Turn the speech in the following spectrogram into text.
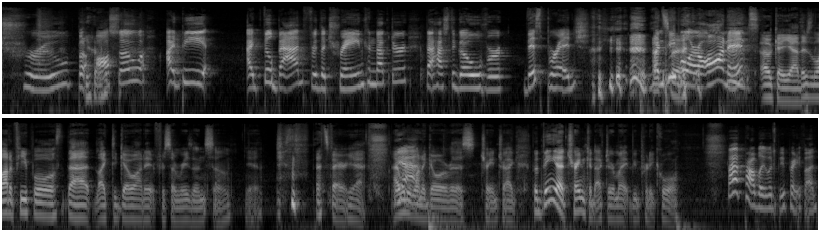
true, but Yeah. also I'd be I'd feel bad for the train conductor that has to go over this bridge next. when people fair. are on it. Okay, yeah, there's a lot of people that like to go on it for some reason, so yeah. That's fair, yeah. I wouldn't want to go over this train track. But being a train conductor might be pretty cool. That probably would be pretty fun.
